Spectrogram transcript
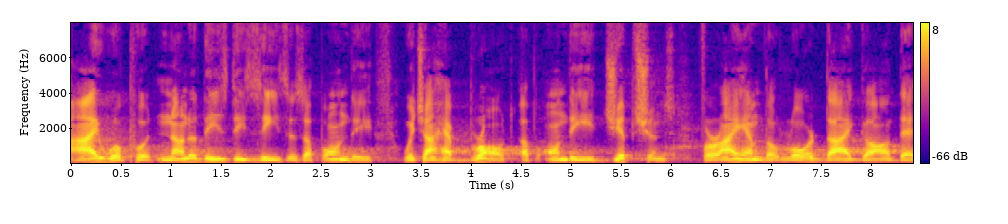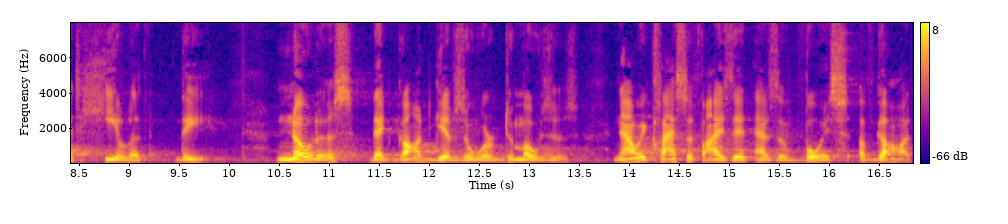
I will put none of these diseases upon thee, which I have brought upon the Egyptians, for I am the Lord thy God that healeth thee. Notice that God gives a word to Moses now he classifies it as the voice of God.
